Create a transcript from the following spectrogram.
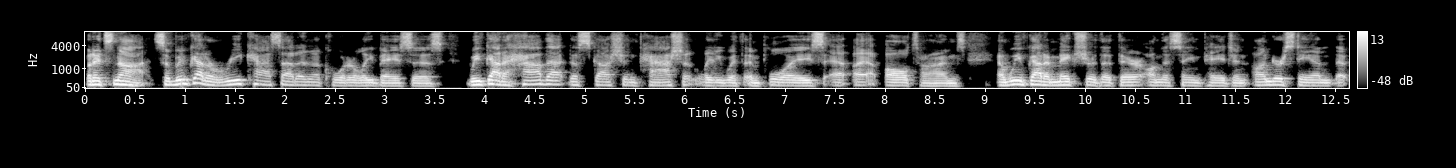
but it's not. So, we've got to recast that on a quarterly basis. We've got to have that discussion passionately with employees at, at all times. And we've got to make sure that they're on the same page and understand that,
